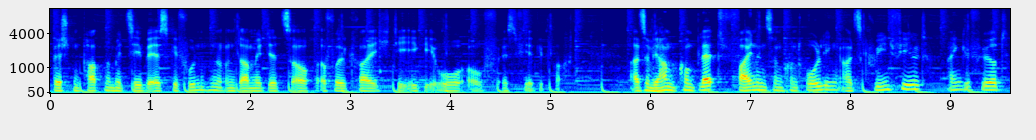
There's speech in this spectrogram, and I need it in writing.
besten Partner mit CBS gefunden und damit jetzt auch erfolgreich die EGO auf S4 gebracht. Also wir haben komplett Finance und Controlling als Greenfield eingeführt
